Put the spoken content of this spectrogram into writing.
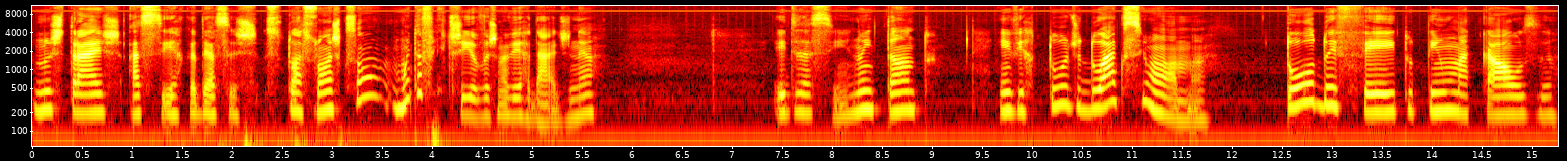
nos traz acerca dessas situações que são muito aflitivas, na verdade, né? Ele diz assim: no entanto, em virtude do axioma, todo efeito tem uma causa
